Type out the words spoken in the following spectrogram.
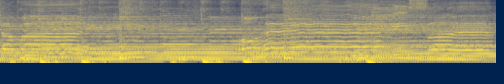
בשמיים, אוהב ישראל.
